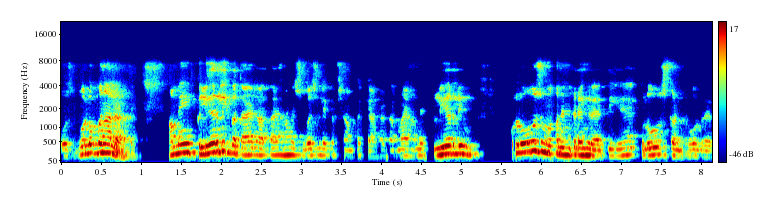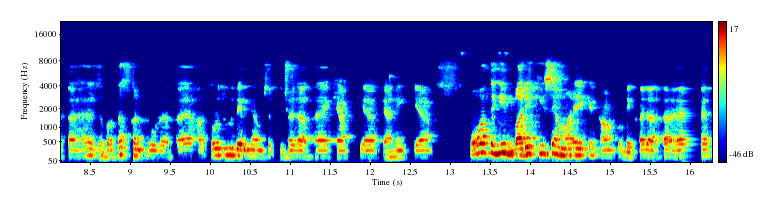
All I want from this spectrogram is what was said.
वो, लोग बना लेते हैं। हमें क्लियरली बताया जाता है हमें सुबह से लेकर शाम तक क्या क्या करना है हमें क्लियरली क्लोज मॉनिटरिंग रहती है क्लोज कंट्रोल रहता है ज़बरदस्त कंट्रोल रहता है। हर थोड़ी थोड़ी देर में हमसे पूछा जाता है क्या किया क्या नहीं किया। बहुत ही बारीकी से हमारे एक एक काम को देखा जाता है।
